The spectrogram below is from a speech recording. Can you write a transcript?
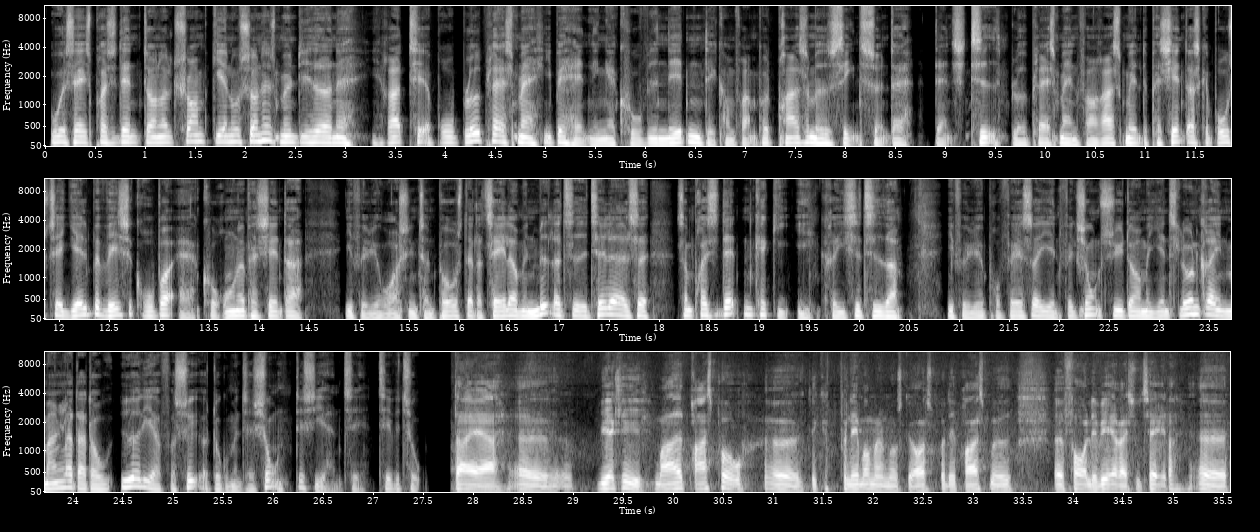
USA's præsident Donald Trump giver nu sundhedsmyndighederne ret til at bruge blodplasma i behandling af covid-19. Det kom frem på et pressemøde sent søndag dansk tid. Blodplasmaen fra raskmeldte patienter skal bruges til at hjælpe visse grupper af coronapatienter. Ifølge Washington Post er der tale om en midlertidig tilladelse, som præsidenten kan give i krisetider. Ifølge professor i infektionssygdomme Jens Lundgren mangler der dog yderligere forsøg og dokumentation, det siger han til TV2. Der er øh, virkelig meget pres på. Øh, det fornemmer man måske også på det presmøde øh, for at levere resultater. Øh,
